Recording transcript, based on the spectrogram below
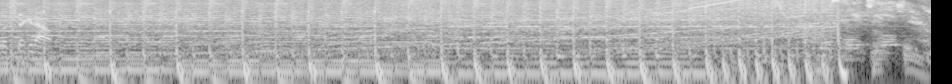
Let's check it out. What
